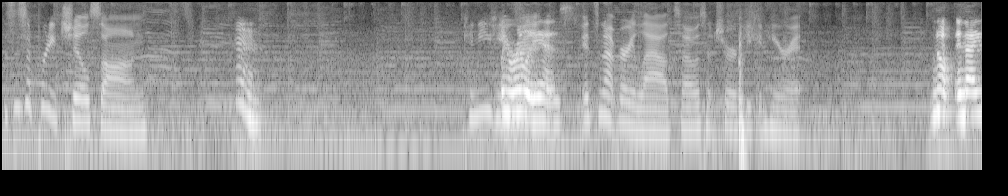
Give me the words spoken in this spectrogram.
this is a pretty chill song. Hmm. Can you hear It really is. It's not very loud, so I wasn't sure if you can hear it. No, and I,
